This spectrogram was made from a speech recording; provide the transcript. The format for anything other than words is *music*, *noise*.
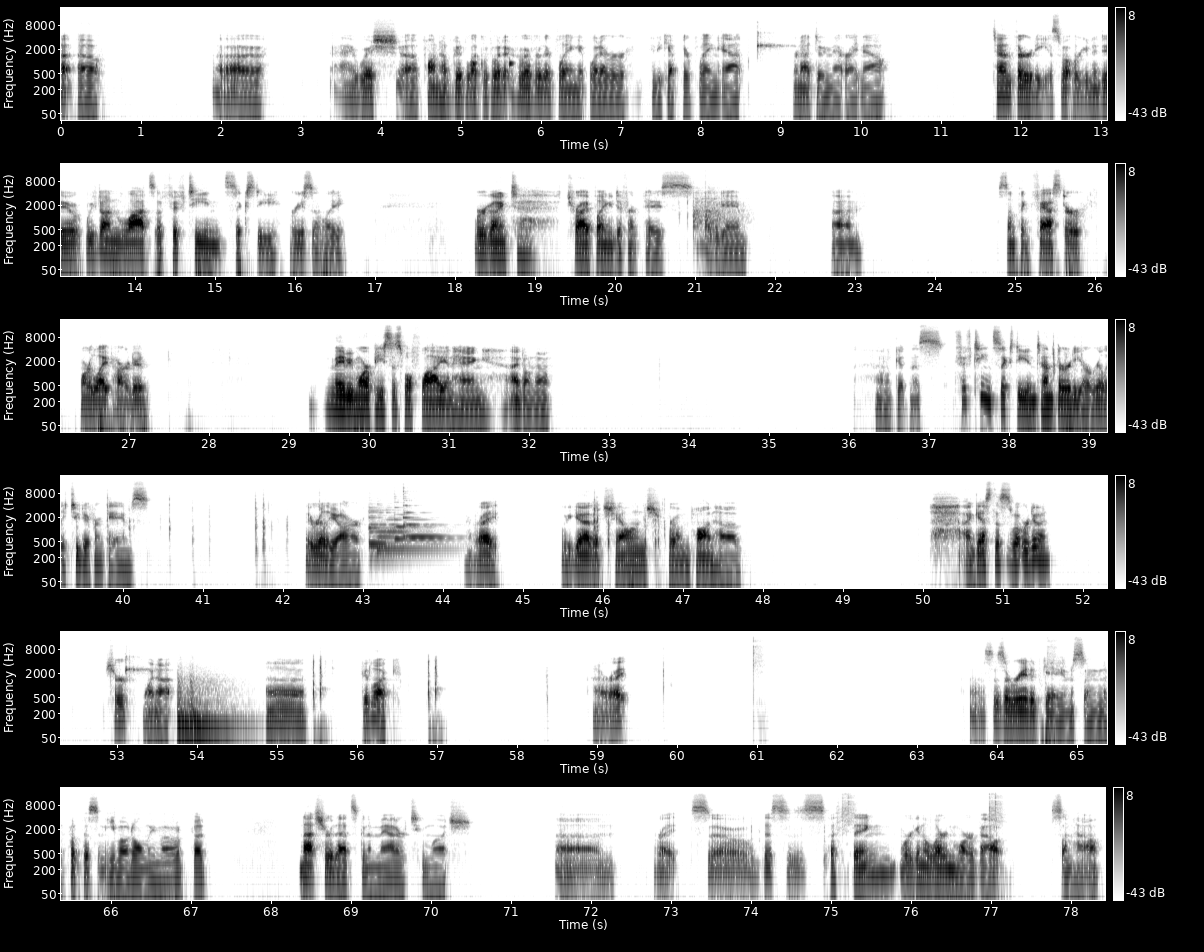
Uh-oh. Uh, I wish uh, PawnHub good luck with what, whoever they're playing at whatever handicap they're playing at. We're not doing that right now. 1030 is what we're going to do. We've done lots of 1560 recently. We're going to try playing a different pace of a game. Um, something faster, more lighthearted. Maybe more pieces will fly and hang. I don't know. Oh goodness. 1560 and 1030 are really two different games. They really are. Alright. We got a challenge from PawnHub. *sighs* I guess this is what we're doing. Sure, why not? Uh, good luck. Alright. This is a rated game, so I'm going to put this in emote only mode, but not sure that's going to matter too much. Um, right, so this is a thing we're going to learn more about somehow.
